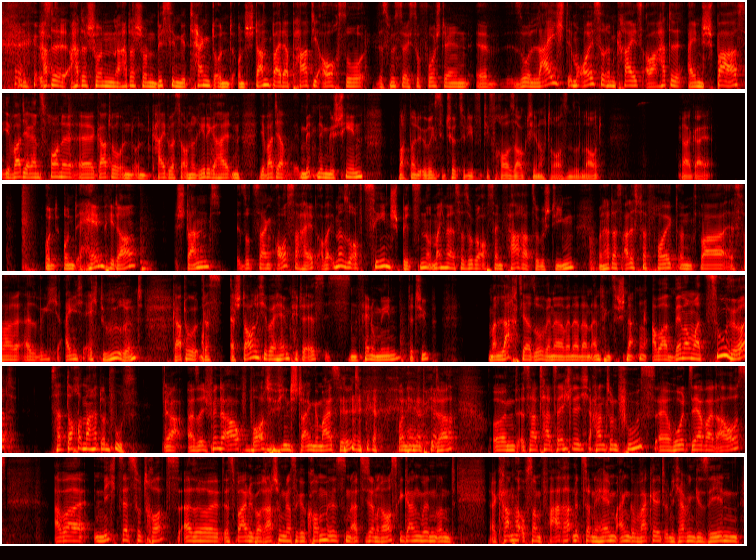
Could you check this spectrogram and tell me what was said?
Hatte, hatte, schon, hatte schon ein bisschen getankt und, und stand bei der Party auch so, das müsst ihr euch so vorstellen, äh, so leicht im äußeren Kreis, aber hatte einen Spaß. Ihr wart ja ganz vorne, äh, Gato und, und Kai, du hast ja auch eine Rede gehalten. Ihr wart ja mitten im Geschehen. Macht mal übrigens die Tür zu, die, die Frau saugt hier noch draußen so laut. Ja, geil. Und, und Helmpeter stand sozusagen außerhalb, aber immer so auf Zehenspitzen und manchmal ist er sogar auf sein Fahrrad so gestiegen und hat das alles verfolgt und war, es war also wirklich eigentlich echt rührend. Gato, das Erstaunliche bei Helmpeter ist, ist ein Phänomen, der Typ. Man lacht ja so, wenn er, wenn er dann anfängt zu schnacken, aber wenn man mal zuhört, es hat doch immer Hand und Fuß. Ja, also ich finde auch Worte wie ein Stein gemeißelt von Herrn Peter. Und es hat tatsächlich Hand und Fuß, er holt sehr weit aus. Aber nichtsdestotrotz, also das war eine Überraschung, dass er gekommen ist. Und als ich dann rausgegangen bin und er kam auf seinem Fahrrad mit seinem Helm angewackelt und ich habe ihn gesehen,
